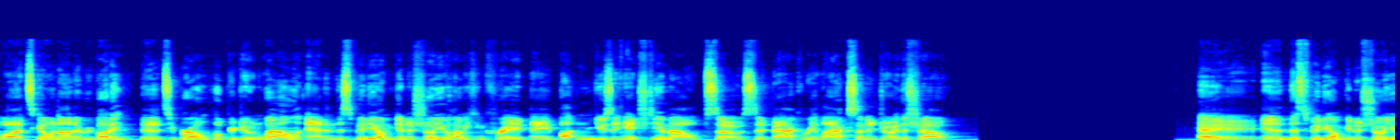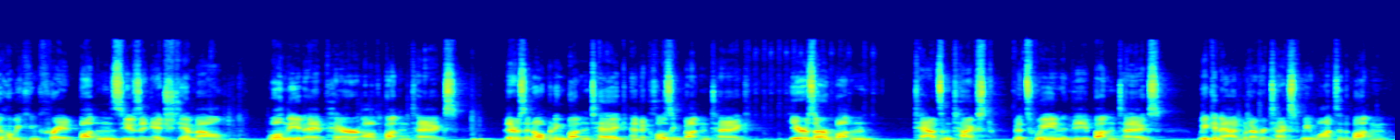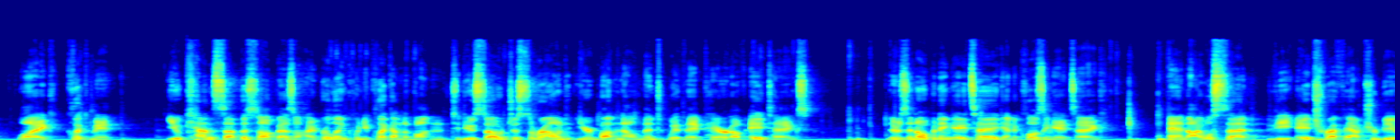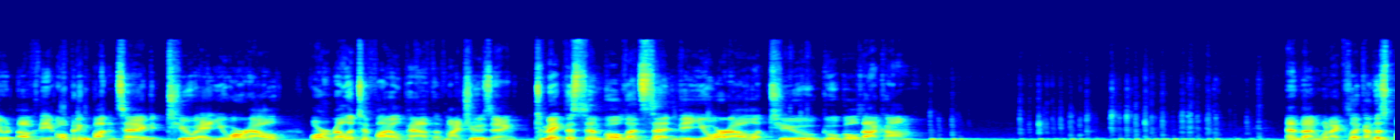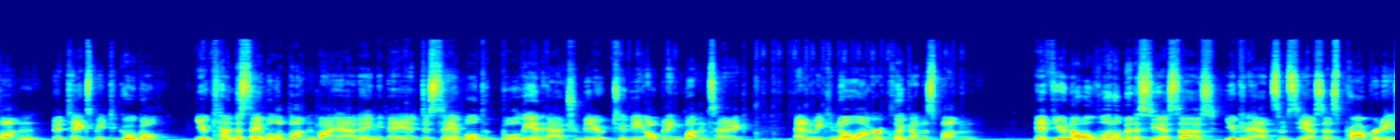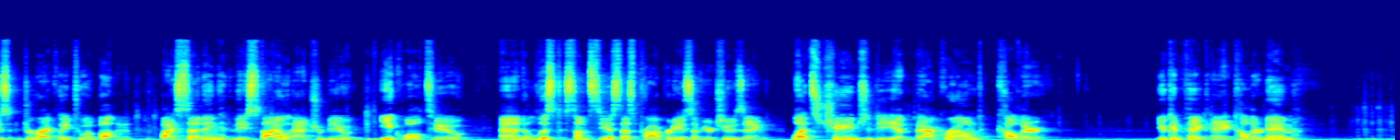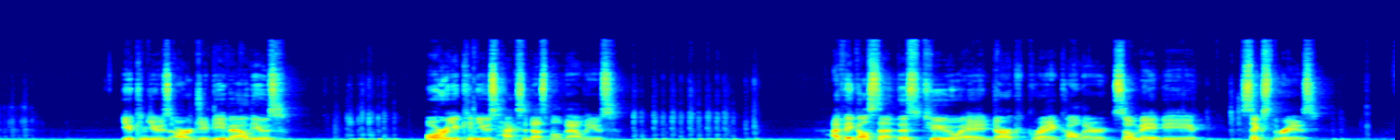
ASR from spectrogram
What's going on everybody? It's your bro, hope you're doing well, and in this video I'm going to show you how you can create a button using HTML, so sit back, relax, and enjoy the show. Hey, in this video I'm going to show you how we can create buttons using HTML. We'll need a pair of button tags. There's an opening button tag and a closing button tag. Here's our button. To add some text between the button tags, we can add whatever text we want to the button, like click me. You can set this up as a hyperlink when you click on the button. To do so, just surround your button element with a pair of A tags. There's an opening A tag and a closing A tag. And I will set the href attribute of the opening button tag to a URL or relative file path of my choosing. To make this simple, let's set the URL to google.com. And then when I click on this button, it takes me to Google. You can disable a button by adding a disabled boolean attribute to the opening button tag, and we can no longer click on this button. If you know a little bit of CSS, you can add some CSS properties directly to a button by setting the style attribute equal to and list some CSS properties of your choosing. Let's change the background color. You can pick a color name. You can use RGB values or you can use hexadecimal values. I think I'll set this to a dark gray color, so maybe six threes.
